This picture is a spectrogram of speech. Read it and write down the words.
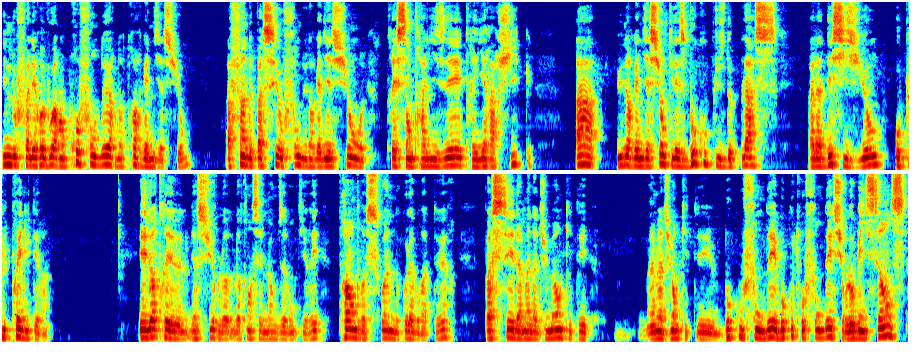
il nous fallait revoir en profondeur notre organisation afin de passer au fond d'une organisation très centralisée, très hiérarchique, à une organisation qui laisse beaucoup plus de place à la décision au plus près du terrain. Et l'autre, bien sûr, l'autre enseignement que nous avons tiré, prendre soin de nos collaborateurs, passer d'un management qui était un management qui était beaucoup fondé, beaucoup trop fondé sur l'obéissance,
